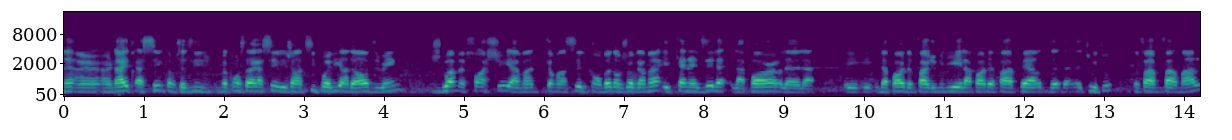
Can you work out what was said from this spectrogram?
un, un, être assez, comme je te dis, je me considère assez gentil, poli en dehors du ring, je dois me fâcher avant de commencer le combat. Donc, je dois vraiment canaliser la, peur, la, peur de me faire humilier, la peur de faire perdre, tout et tout, de me faire mal.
